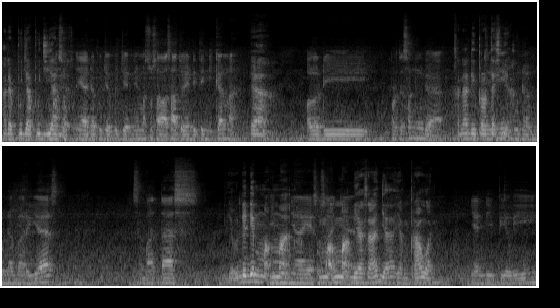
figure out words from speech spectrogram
ada puja-pujian masuk ya ada puja-pujiannya masuk salah satu yang ditinggikan lah ya kalau di Protestan enggak karena diprotes Jadi dia Bunda Bunda Maria sebatas ya udah dia emak-emak emak-emak biasa aja yang perawan yang dipilih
